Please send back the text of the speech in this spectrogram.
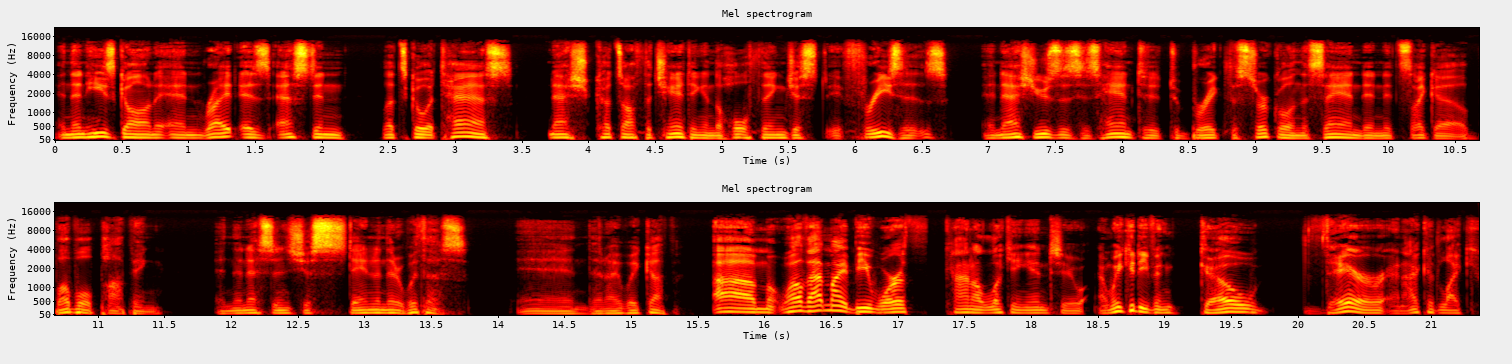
and then he's gone. And right as Eston lets go at Tass, Nash cuts off the chanting and the whole thing just it freezes. And Nash uses his hand to, to break the circle in the sand and it's like a, bubble popping. And then Eston's just standing there with us. And then I wake up. Um, well, that might be worth kind of looking into. And we could even go there and I could like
